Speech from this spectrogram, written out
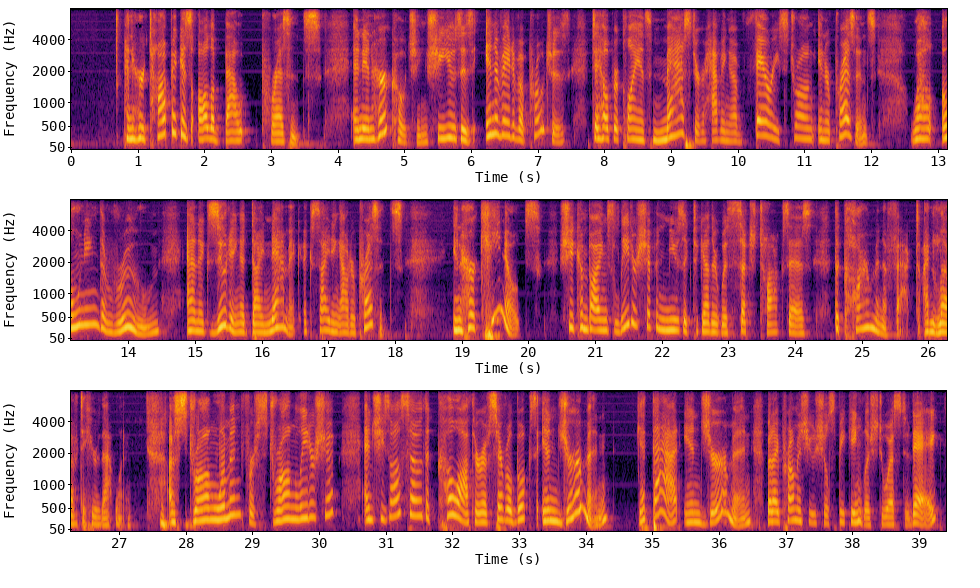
and her topic is all about presence. And in her coaching, she uses innovative approaches to help her clients master having a very strong inner presence while owning the room and exuding a dynamic, exciting outer presence. In her keynotes, she combines leadership and music together with such talks as the Carmen effect. I'd love to hear that one a strong woman for strong leadership. And she's also the co author of several books in German. Get that in German, but I promise you she'll speak English to us today.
